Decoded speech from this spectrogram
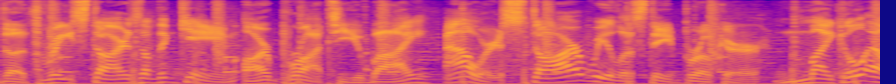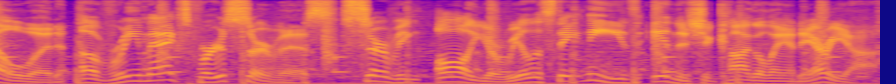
The three stars of the game are brought to you by our star real estate broker, Michael Elwood of Remax First Service, serving all your real estate needs in the Chicagoland area.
